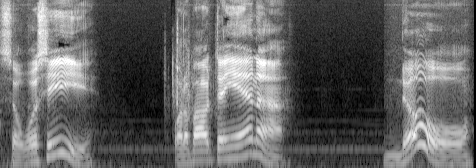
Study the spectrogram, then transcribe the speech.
So was he. What about Diana? No.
